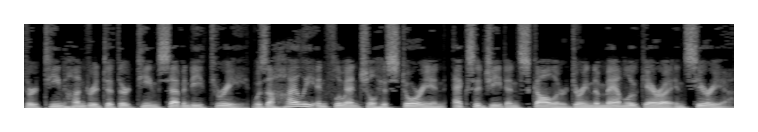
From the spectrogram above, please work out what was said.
1300–1373 was a highly influential historian, exegete and scholar during the Mamluk era in Syria.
